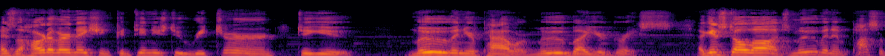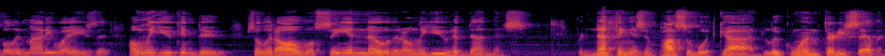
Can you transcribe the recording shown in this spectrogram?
as the heart of our nation continues to return to you. Move in your power, move by your grace. Against all odds, move in impossible and mighty ways that only you can do, so that all will see and know that only you have done this. For nothing is impossible with God. Luke 137.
